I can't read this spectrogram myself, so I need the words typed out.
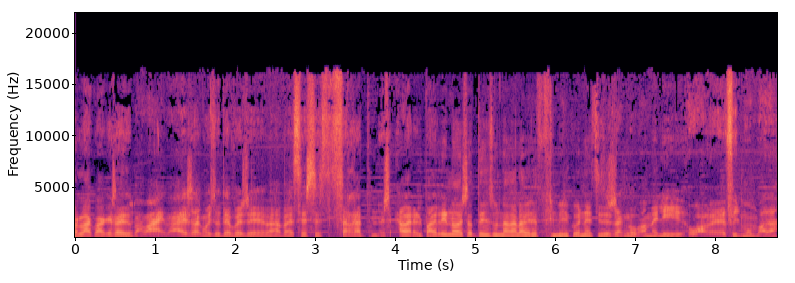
horlakoak esan, ba, bai, ba, esango izute, pues, eh, ba, ba, ez, ez, ez, zergat, ez, a ber, el padrino esaten zuna dala bere filmikoena, ez zizu esango, ameli, o, a ber, filmon bada.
